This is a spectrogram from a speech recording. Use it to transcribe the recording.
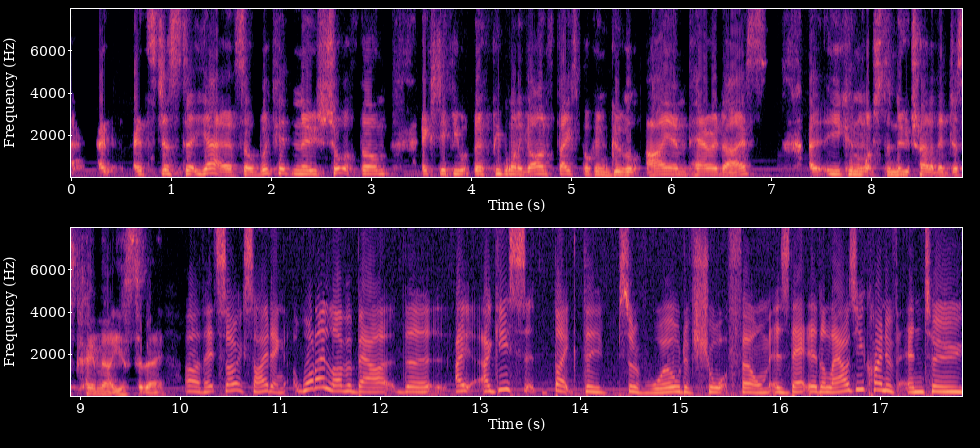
uh, it, it's just uh, yeah, it's a wicked new short film. Actually, if you if people want to go on Facebook and Google "I Am Paradise," uh, you can watch the new trailer that just came out yesterday. Oh, that's so exciting! What I love about the, I, I, guess, like the sort of world of short film is that it allows you kind of into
